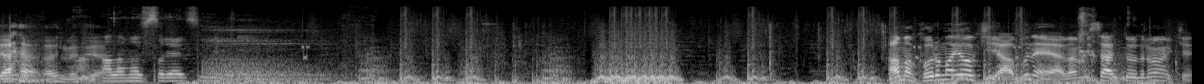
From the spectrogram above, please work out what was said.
ya ölmedi ya. Alamazsın Ersin. Ama koruma yok ya. Bu ne ya? Ben bir saatte öldüremem ki.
